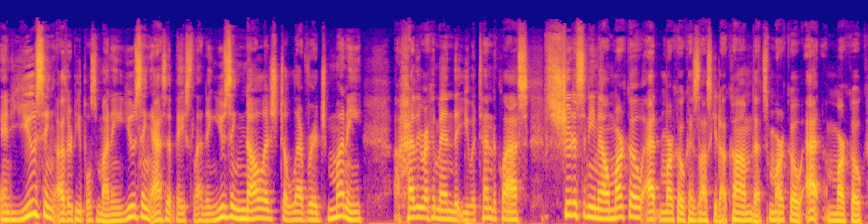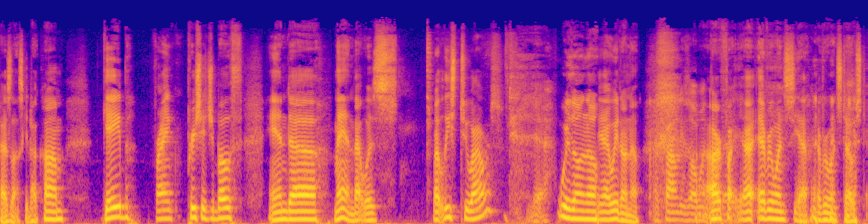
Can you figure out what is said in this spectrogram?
and using other people's money, using asset based lending, using knowledge to leverage money, I highly recommend that you attend a class. Shoot us an email, marco at marcokozlowski.com. That's marco at marcokozlowski.com. Gabe, Frank, appreciate you both. And uh, man, that was at least two hours. Yeah. We don't know. Yeah, we don't know. Our families all went Our to fi- bed. uh, everyone's yeah, everyone's toast.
